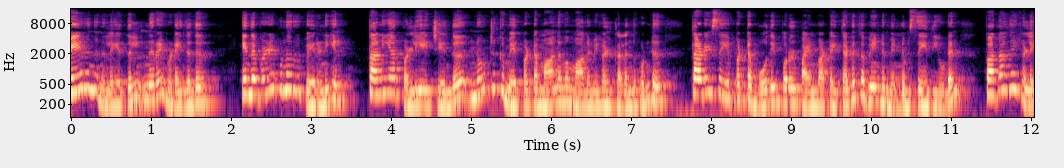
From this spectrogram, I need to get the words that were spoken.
பேருந்து நிலையத்தில் நிறைவடைந்தது. இந்த விழிப்புணர்வு பேரணியில் தனியார் பள்ளியைச் சேர்ந்த நூற்றுக்கு மேற்பட்ட மாணவ மாணவிகள் கலந்து கொண்டு தடை செய்யப்பட்ட போதைப்பொருள் பயன்பாட்டை தடுக்க வேண்டும் என்னும் செய்தியுடன் பதாகைகளை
